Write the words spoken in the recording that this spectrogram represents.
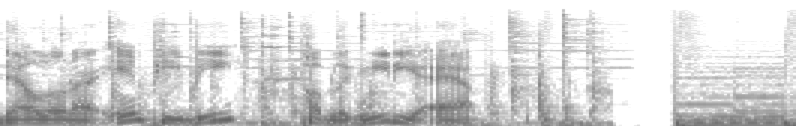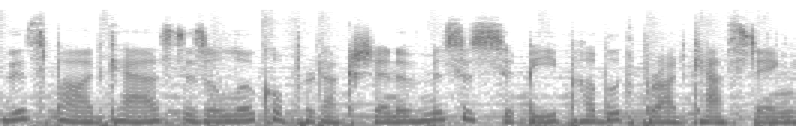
download our MPB public media app. This podcast is a local production of Mississippi Public Broadcasting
